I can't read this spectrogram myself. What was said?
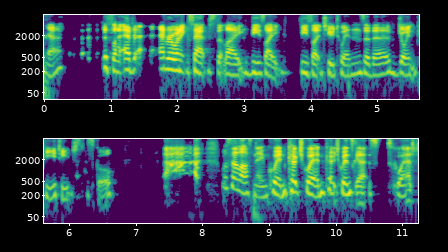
Yeah. Just like every, everyone accepts that like these like these like two twins are the joint PE teachers at school. What's their last name? Quinn. Coach Quinn. Coach Quinn squared.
